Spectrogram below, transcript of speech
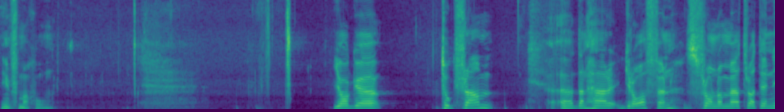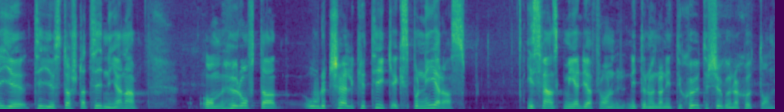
information. Jag eh, tog fram eh, den här grafen från de, jag tror att det är nio, tio största tidningarna om hur ofta ordet källkritik exponeras i svensk media från 1997 till 2017.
